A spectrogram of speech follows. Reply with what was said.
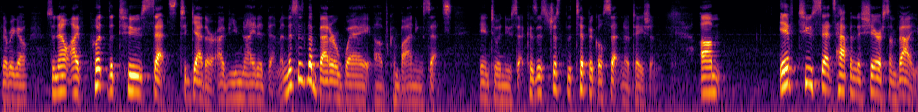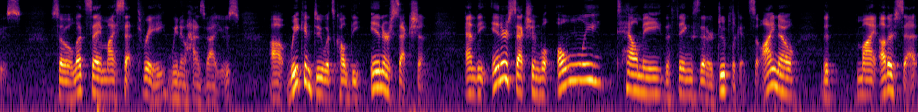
There we go. So now I've put the two sets together. I've united them. And this is the better way of combining sets into a new set because it's just the typical set notation. Um, if two sets happen to share some values, so let's say my set 3 we know has values, uh, we can do what's called the intersection. And the intersection will only tell me the things that are duplicates. So I know that my other set,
